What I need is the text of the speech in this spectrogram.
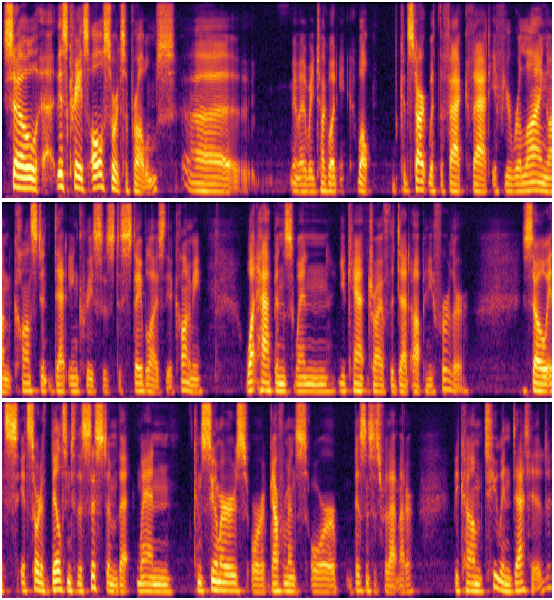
So uh, this creates all sorts of problems. Uh, we talk about, well, could start with the fact that if you're relying on constant debt increases to stabilize the economy, what happens when you can't drive the debt up any further? So it's it's sort of built into the system that when consumers or governments or businesses, for that matter, become too indebted,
